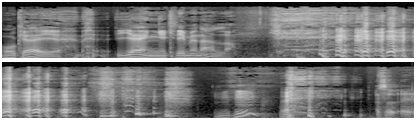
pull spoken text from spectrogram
Okej, gängkriminella. Alltså, eh,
